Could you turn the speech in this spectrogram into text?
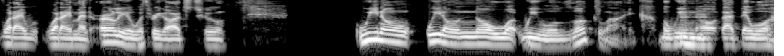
what I what I meant earlier with regards to we don't we don't know what we will look like but we mm-hmm. know that they will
